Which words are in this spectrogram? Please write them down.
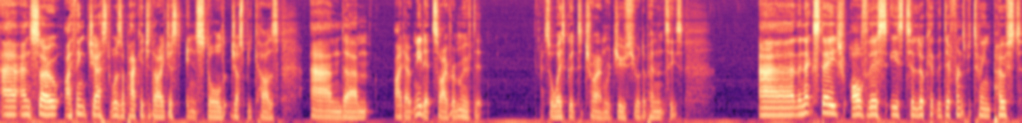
and so I think Jest was a package that I just installed just because, and um, I don't need it, so I've removed it. It's always good to try and reduce your dependencies. And the next stage of this is to look at the difference between post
